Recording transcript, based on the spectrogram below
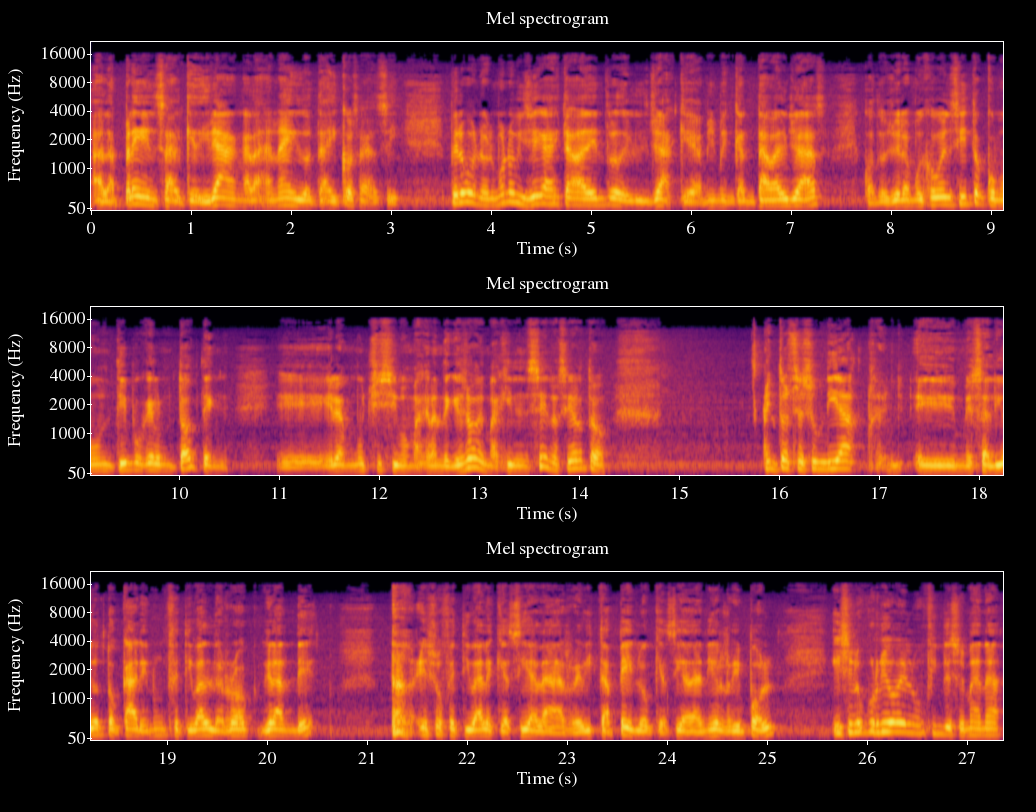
a la, prensa, al que dirán, a las anécdotas y cosas así. Pero bueno, el Mono Villegas estaba dentro del jazz, que a mí me encantaba el jazz, cuando yo era muy jovencito, como un tipo que era un tótem, eh, era muchísimo más grande que yo, imagínense, ¿no es cierto? Entonces un día eh, me salió tocar en un festival de rock grande, esos festivales que hacía la revista Pelo, que hacía Daniel Ripoll, y se le ocurrió él un fin de semana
